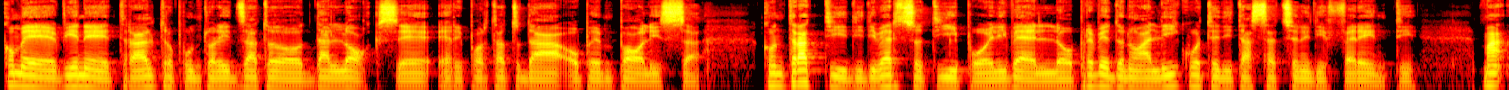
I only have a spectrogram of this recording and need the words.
come viene tra l'altro puntualizzato dall'Ocse e riportato da Open Police. Contratti di diverso tipo e livello prevedono aliquote di tassazione differenti, ma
